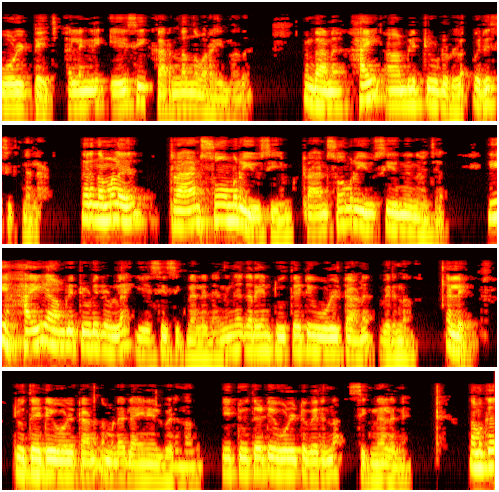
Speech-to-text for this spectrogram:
വോൾട്ടേജ് അല്ലെങ്കിൽ എ സി കറണ്ട് എന്ന് പറയുന്നത് എന്താണ്? ഹൈ ആംപ്ലിറ്റ്യൂഡ് ഉള്ള ഒരു സിഗ്നലാണ് അന്നേരം നമ്മൾ ട്രാൻസ്ഫോമർ യൂസ് ചെയ്യും. ട്രാൻസ്ഫോമർ യൂസ് ചെയ്യുന്നതെന്ന് വെച്ചാൽ ഈ ഹൈ ആംപ്ലിറ്റ്യൂഡിലുള്ള എ സി സിഗ്നലിനെ നിങ്ങൾക്കറിയാം ടു തേർട്ടി വോൾട്ട് ആണ് വരുന്നത് അല്ലേ? ടു തേർട്ടി വോൾട്ട് ആണ് നമ്മുടെ ലൈനിൽ വരുന്നത്. ഈ ടു തേർട്ടി വോൾട്ട് വരുന്ന സിഗ്നലിനെ നമുക്ക്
